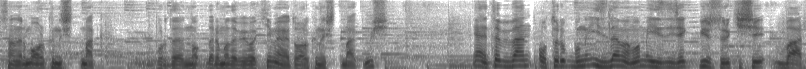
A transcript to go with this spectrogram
sanırım Orkun Işıtmak. Burada notlarıma da bir bakayım. Evet Orkun Işıtmak'mış. Yani tabii ben oturup bunu izlemem ama izleyecek bir sürü kişi var.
